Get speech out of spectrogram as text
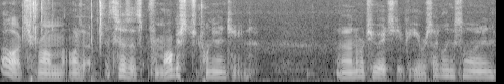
Oh, it's from, what is it? It says it's from August 2019. Uh, number two HDP, recycling sign.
